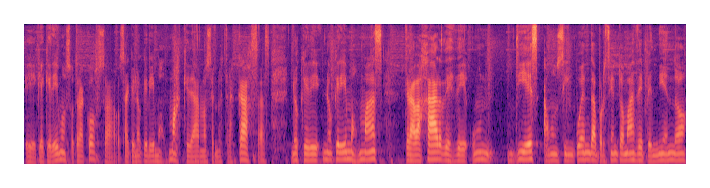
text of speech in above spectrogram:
eh, que queremos otra cosa, o sea, que no queremos más quedarnos en nuestras casas, no, no queremos más trabajar desde un 10 a un 50% más dependiendo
